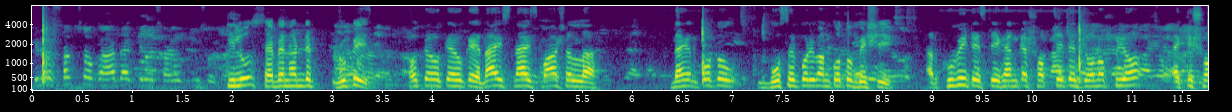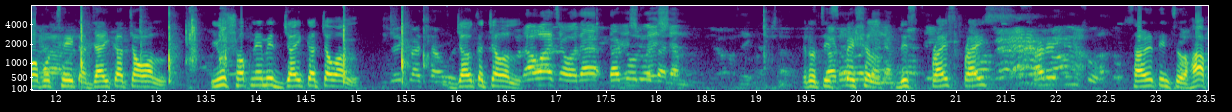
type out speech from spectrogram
किलो सात सौ का आधा किलो साढ़े तीन सौ का kilo seven hundred rupees okay okay okay nice nice মাশাল্লাহ দেখেন কত গোসের পরিমাণ কত বেশি আর খুবই টেস্টি এখানকার সবচেয়ে জনপ্রিয় একটি শপ হচ্ছে এটা Zaika Chawal your shop name is Zaika Chawal जय का चावल Zaika Chawal Rawa Jawa, that, that all was done. এটা হচ্ছে স্পেশাল দিস প্রাইস প্রাইস साढ़े तीन सौ সাড়ে তিনশো হাফ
